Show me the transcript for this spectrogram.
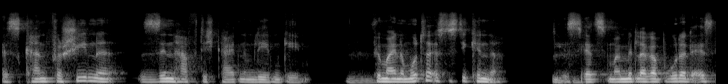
es kann verschiedene Sinnhaftigkeiten im Leben geben. Mhm. Für meine Mutter ist es die Kinder. Die ist jetzt mein mittlerer Bruder, der ist,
